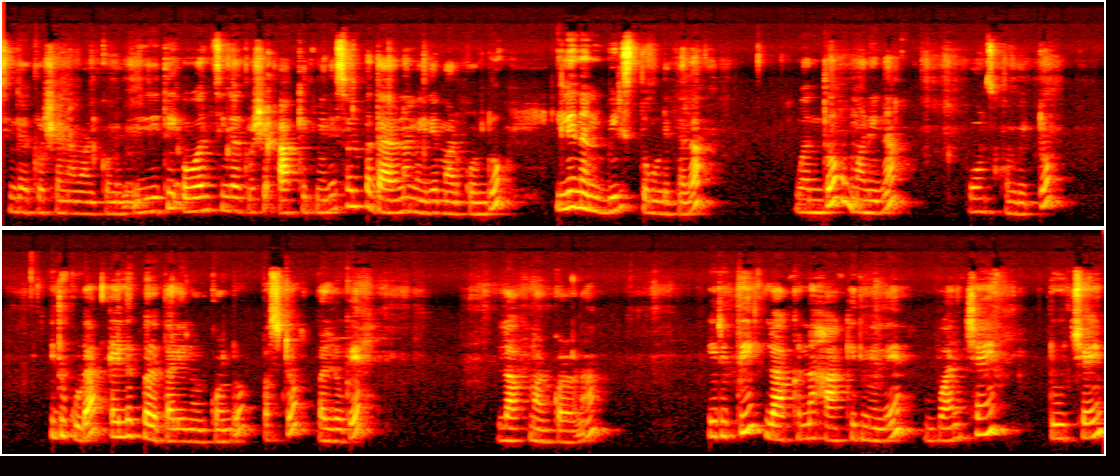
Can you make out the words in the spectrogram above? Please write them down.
ಸಿಂಗಲ್ ಕ್ರೋಶನ ಮಾಡ್ಕೊಂಡಿದ್ದೀನಿ. ಈ ರೀತಿ ಒಂದು ಸಿಂಗಲ್ ಕ್ರೋಶ ಹಾಕಿದ ಮೇಲೆ ಸ್ವಲ್ಪ ದಾರನ ಮೇಲೆ ಮಾಡಿಕೊಂಡು ಇಲ್ಲಿ ನಾನು ಬೀಡ್ಸ್ ತೊಗೊಂಡಿದ್ದಲ್ಲ, ಒಂದು ಮಣಿನ ಪೋಣಿಸ್ಕೊಂಡ್ಬಿಟ್ಟು ಇದು ಕೂಡ ಎಲ್ಲಿಗೆ ಬರುತ್ತಲ್ಲಿ ನೋಡಿಕೊಂಡು ಫಸ್ಟು ಪಲ್ಲುಗೆ ಲಾಕ್ ಮಾಡ್ಕೊಳ್ಳೋಣ. ಈ ರೀತಿ ಲಾಕನ್ನು ಹಾಕಿದ ಮೇಲೆ one chain, two chain,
